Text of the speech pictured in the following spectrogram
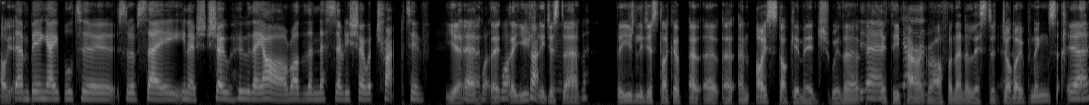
Oh yeah. them being able to sort of say, you know, show who they are rather than necessarily show attractive. yeah. You know, what's, they, what's they're usually just uh, they're usually just like a, a, a an iStock image with a, Yeah, pithy yeah. paragraph and then a list of job openings. Yeah,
